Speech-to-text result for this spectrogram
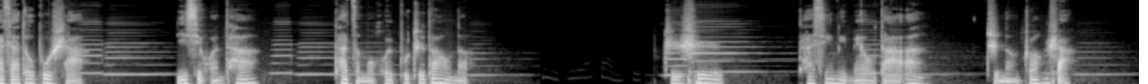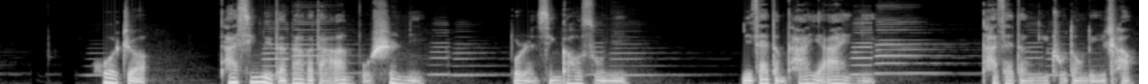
大家都不傻，你喜欢他，他怎么会不知道呢？只是他心里没有答案，只能装傻。或者，他心里的那个答案不是你，不忍心告诉你。你在等他也爱你，他在等你主动离场。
